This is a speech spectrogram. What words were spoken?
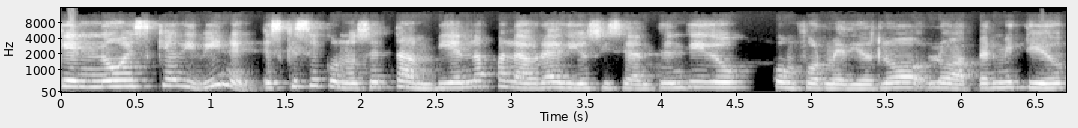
que no es que adivinen, es que se conoce también la palabra de Dios y se ha entendido conforme Dios lo, lo ha permitido,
